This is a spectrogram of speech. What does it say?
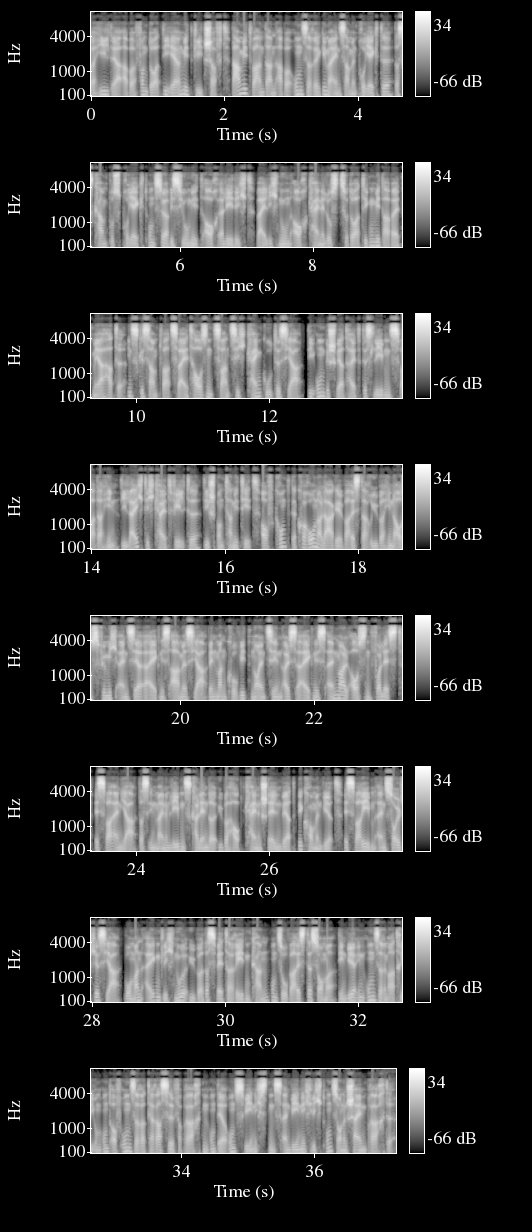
erhielt er aber von dort die Ehrenmitgliedschaft. Damit waren dann aber unsere gemeinsamen Projekte, das Campus-Projekt und Service Unit auch erledigt, weil ich nun auch keine Lust zur dortigen Mitarbeit mehr hatte. Insgesamt war 2020 kein gutes Jahr. Die Unbeschwertheit des Lebens war dahin. Die Leichtigkeit fehlte, die Spontanität. Aufgrund der Corona-Lage war es darüber hinaus für mich ein sehr ereignisarmes Jahr, wenn man Covid-19 als Ereignis einmal außen vor lässt. Es war ein Jahr, das in meinem Lebenskalender überhaupt keinen Stellenwert bekommen wird. Es war eben ein solches Jahr, wo man eigentlich nur über das Wetter reden kann und so war es der Sommer, den wir in unserem Atrium und auf unserer Terrasse verbrachten und der uns wenigstens ein wenig Licht und Sonnenschein brachte.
